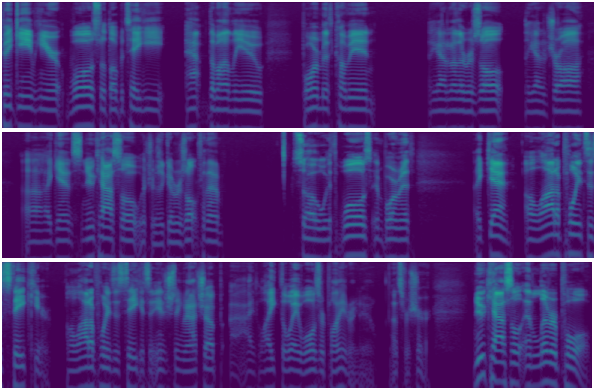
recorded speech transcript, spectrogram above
Big game here. Wolves with Lopetegui at the Molineux. Bournemouth come in. They got another result. They got a draw uh, against Newcastle, which was a good result for them. So with Wolves and Bournemouth, again, a lot of points at stake here. A lot of points at stake. It's an interesting matchup. I like the way Wolves are playing right now. That's for sure. Newcastle and Liverpool,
